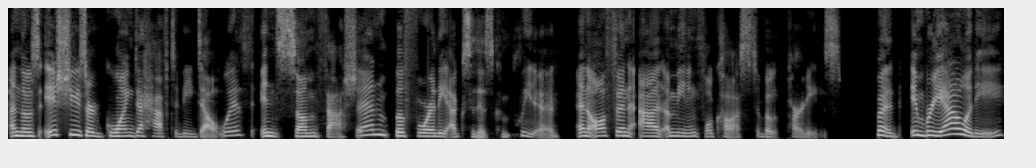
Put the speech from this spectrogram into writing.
And those issues are going to have to be dealt with in some fashion before the exit is completed and often at a meaningful cost to both parties. But in reality,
